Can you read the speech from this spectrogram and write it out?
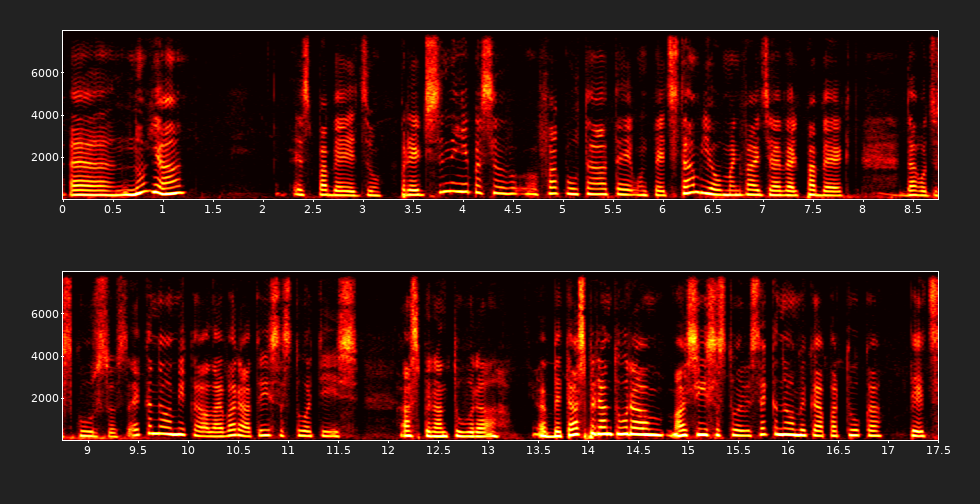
Uh, nu, jā. Es pabeidzu prečzinības fakultātē, un pēc tam jau man vajadzēja vēl pabeigt daudzus kursus ekonomikā, lai varētu izsastoties aspirantūrā. Bet aspirantūrā es izsastojos ekonomikā par to, ka pēc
